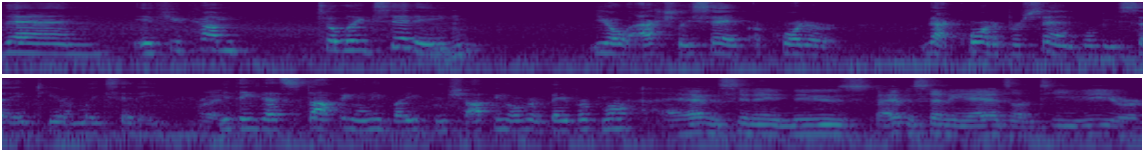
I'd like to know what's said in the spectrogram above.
than if you come to League City. Mhm. You'll actually save a quarter. That quarter percent will be saved here in League City. Right. You think that's stopping anybody from shopping over at Baybrook Mall? I haven't seen any news, I haven't seen any ads on TV or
